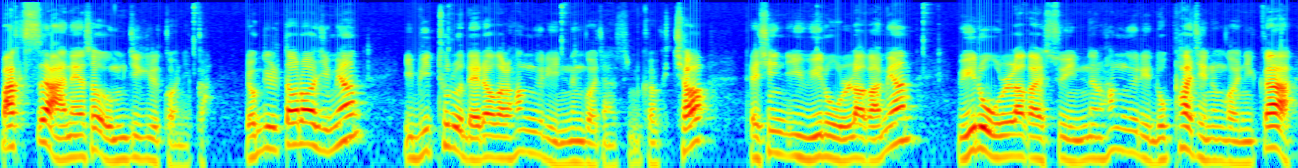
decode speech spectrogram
박스 안에서 움직일 거니까. 여길 떨어지면 이 밑으로 내려갈 확률이 있는 거지 않습니까? 그쵸? 대신 이 위로 올라가면 위로 올라갈 수 있는 확률이 높아지는 거니까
